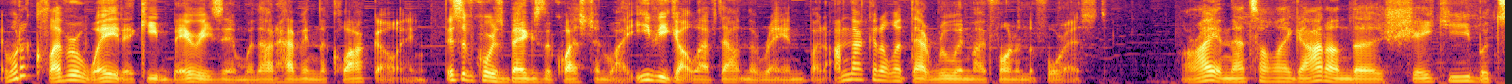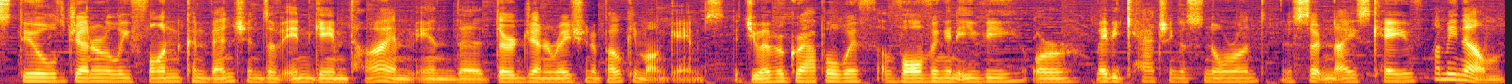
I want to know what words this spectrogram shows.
And what a clever way to keep berries in without having the clock going. This of course begs the question why Eevee got left out in the rain, but I'm not to let that ruin my fun in the forest. Alright, and that's all I got on the shaky but still generally fun conventions of in-game time in the third generation of Pokemon games. Did you ever grapple with evolving an Eevee, or maybe catching a Snorunt in a certain ice cave? Let me know.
